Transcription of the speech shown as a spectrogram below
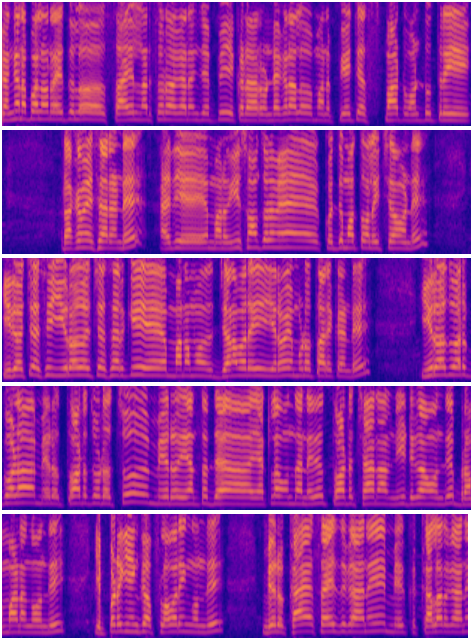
వెంగన్నపాలెం రైతులు సాయిల్ నరసింహరావు గారు అని చెప్పి ఇక్కడ రెండు ఎకరాలు మన P H S smart one two three రకం వేశారండి అది మనం ఈ సంవత్సరమే కొద్ది మొత్తంలో ఇచ్చామండి. ఇది వచ్చేసి ఈరోజు వచ్చేసరికి మనము జనవరి ఇరవై మూడో తారీఖు అండి ఈ రోజు వరకు కూడా మీరు తోట చూడొచ్చు. మీరు ఎంత ద- ఎట్లా ఉందనేది తోట చాలా నీట్గా ఉంది బ్రహ్మాండంగా ఉంది. ఇప్పటికీ ఇంకా ఫ్లవరింగ్ ఉంది. మీరు కాయ సైజు కానీ మీకు కలర్ కానీ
